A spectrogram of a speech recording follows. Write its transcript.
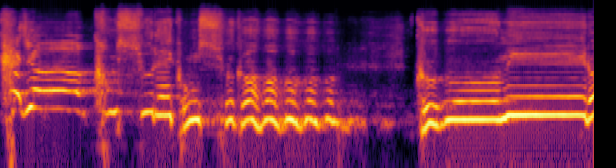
그저 공수래 공수가 꿈이로다.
